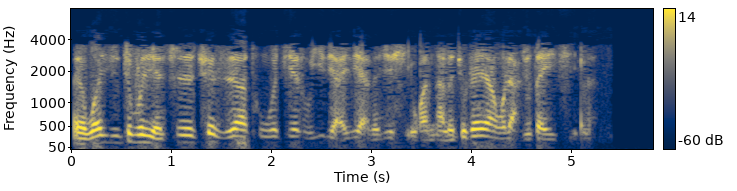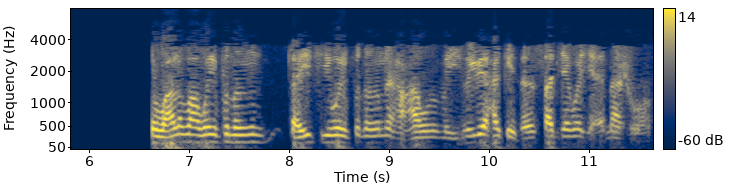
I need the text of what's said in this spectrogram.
哎，我这不也是确实啊，通过接触一点一点的就喜欢他了，就这样我俩就在一起了。那完了吧，我也不能在一起，我也不能那啥，我每个月还给他三千块钱那时候，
